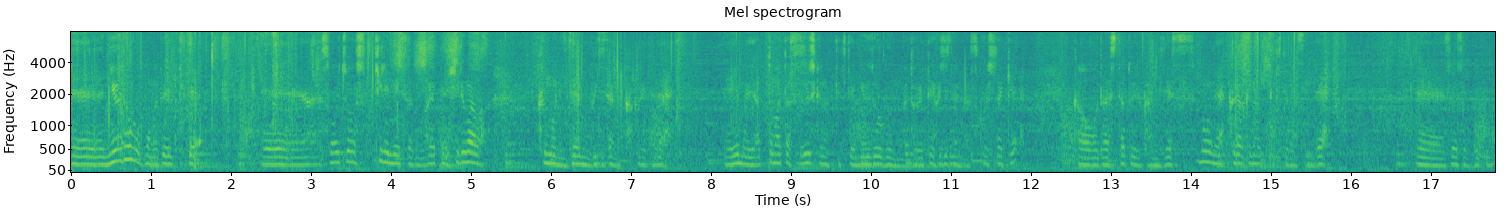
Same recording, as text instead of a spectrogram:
えー、入道雲が出てきてえー、早朝すっきり見えてたのがやっぱり昼間は雲に全部富士山が隠れてね、えー、今やっとまた涼しくなってきて入道雲が取れて富士山が少しだけ顔を出したという感じです。もうね暗くなってきてますんで、えー、そろそろ僕も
